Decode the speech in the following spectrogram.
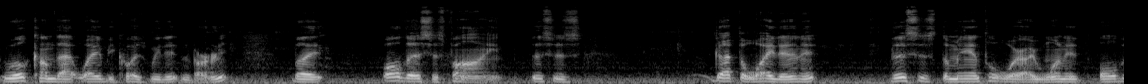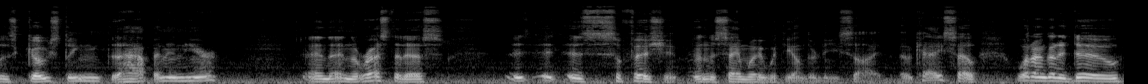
will come that way because we didn't burn it, but all this is fine. This is got the white in it this is the mantle where I wanted all this ghosting to happen in here. And then the rest of this is, is sufficient in the same way with the underneath side. Okay, so what I'm gonna do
